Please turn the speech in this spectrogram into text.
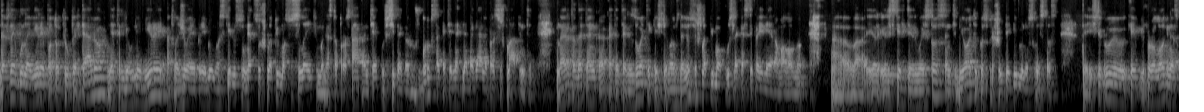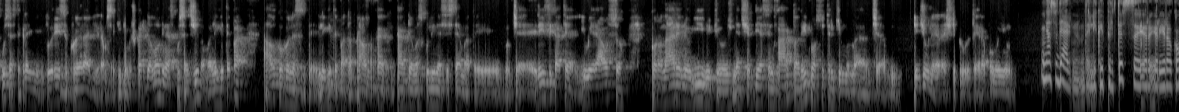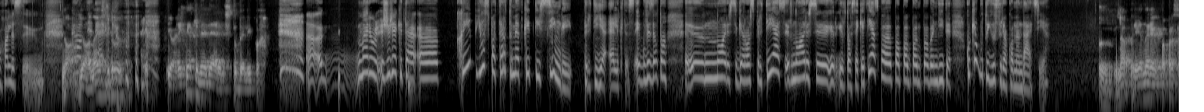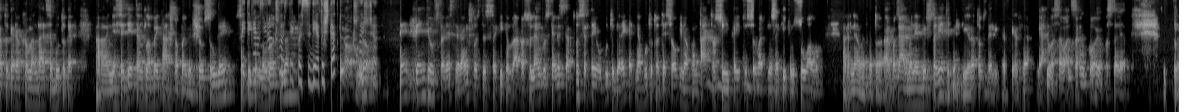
Dažnai būna vyrai po tokių pirtelių net ir jauni vyrai atvažiuoja į priėmimo skyrius su net su šlapimo susilaikymu nes ta prostata ant tiek užsidega ir užburksta kad jie net nebegali prasišlapinti. Na ir tada tenka kateterizuoti kišti vamzdelius į šlapimo pūslę kas tikrai nėra malonu. A va ir ir skirti ir vaistus antibiotikus priešuždegiminius vaistus. Tai iš tikrųjų kaip iš urologinės pusės tikrai tų rizikų yra vyrams sakykim iš kardiologinės pusės žinoma lygiai taip pat alkoholis lygiai taip pat apkrauna ka kardiovaskulinę sistemą. Tai čia rizika tie įvairiausių koronarinių įvykių net širdies infarkto ritmo sutrikimų na čia didžiulė yra iš tikrųjų tai yra pavojinga nesuderinami dalykai. Pirtis ir ir ir alkoholis jo jo na iš tikrųjų jo reikėtų nederint šitų dalykų. Mariau žiūrėkite kaip jūs patartumėt kaip teisingai pirtyje elgtis? Jeigu vis dėlto e, norisi geros pirties ir norisi ir ir tos eketės pa pa pa pabandyti kokia būtų jūsų rekomendacija na viena paprasta tokia rekomendacija būtų kad a nesėdėti ant labai karšto paviršiaus ilgai tai tikriausiai rankšluostį pasidėt. Užtektų rankšluosčio? bent bent jau storesnį rankšluostį sakykim arba sulenkus kelis kartus ir tai jau būtų gerai kad nebūtų to tiesioginio kontakto su įkaitusiu vat nu sakykim suolu ar ne vat po to. Arba galima netgi ir stovėti pirty yra toks dalykas kai ar ne galima savo ant savų kojų pastovėt.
